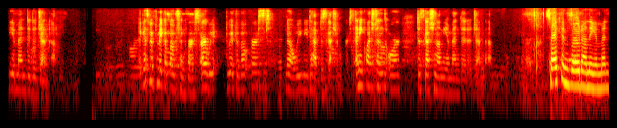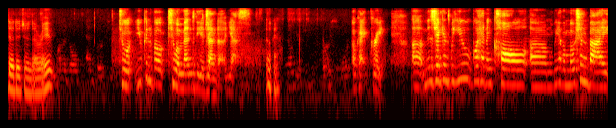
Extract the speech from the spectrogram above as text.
the amended agenda? I guess we have to make a motion first. Are we, do we have to vote first? No, we need to have discussion first. Any questions or discussion on the amended agenda? So I can vote on the amended agenda, right? To, you can vote to amend the agenda, yes. Okay. Okay, great. Uh, Ms. Jenkins, will you go ahead and call, um, we have a motion by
